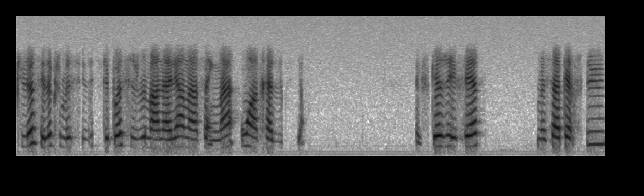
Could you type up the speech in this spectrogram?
Puis là, c'est là que je me suis dit, je sais pas si je veux m'en aller en enseignement ou en traduction. ce que j'ai fait, je me suis aperçu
